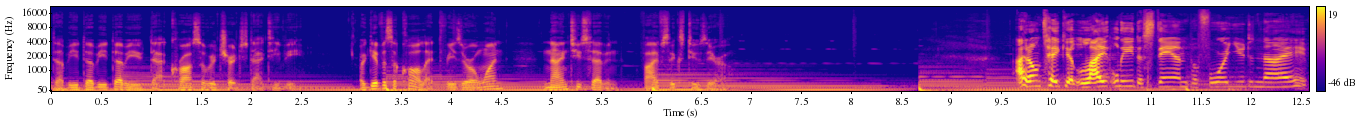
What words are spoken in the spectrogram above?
www.crossoverchurch.tv or give us a call at 301 927 5620. I don't take it lightly to stand before you tonight.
